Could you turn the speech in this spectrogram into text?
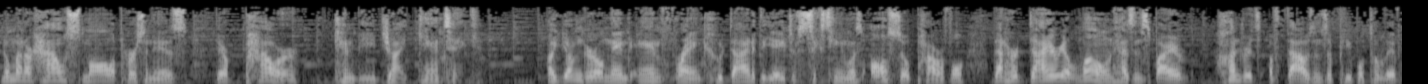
No matter how small a person is, their power can be gigantic. A young girl named Anne Frank, who died at the age of 16, was also powerful that her diary alone has inspired hundreds of thousands of people to live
